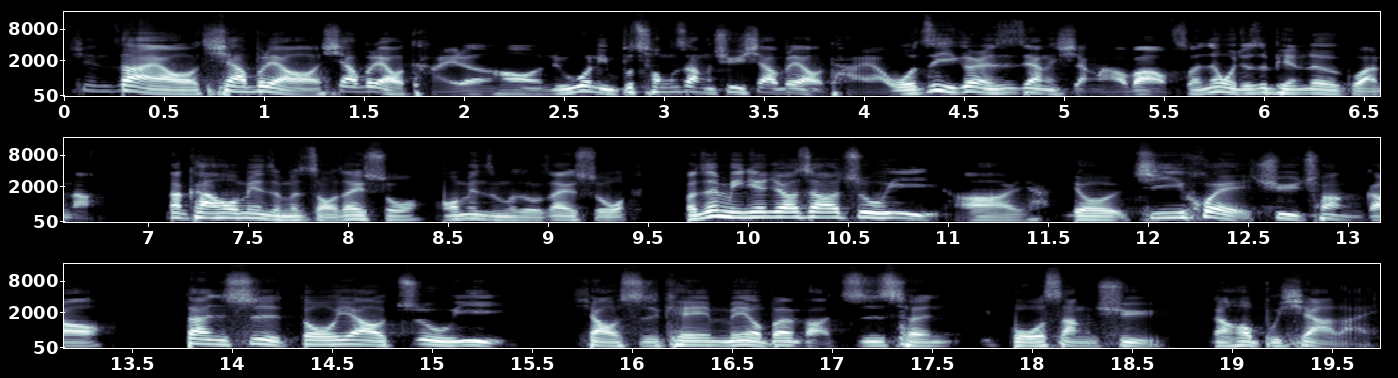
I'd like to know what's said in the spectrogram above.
现在哦下不了下不了台了哈，如果你不冲上去下不了台啊，我自己个人是这样想好不好？反正我就是偏乐观啦。那看后面怎么走再说，后面怎么走再说。反正明天就是要注意啊，有机会去创高，但是都要注意小时 K 没有办法支撑一波上去，然后不下来，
